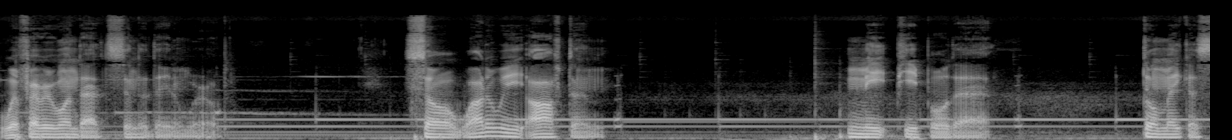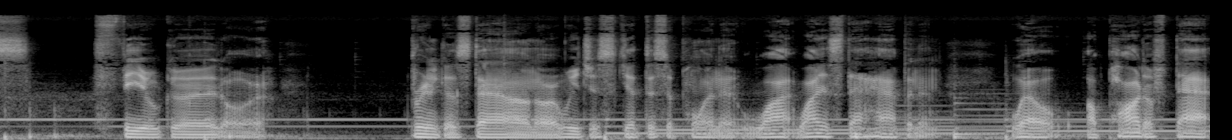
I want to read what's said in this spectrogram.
with everyone that's in the dating world. So, why do we often meet people that don't make us feel good or bring us down or we just get disappointed? Why why is that happening? Well, a part of that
